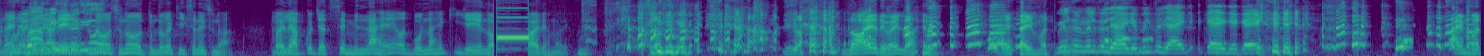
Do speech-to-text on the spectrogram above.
है नहीं नहीं अरे सुनो सुनो तुम लोगों ने ठीक से नहीं सुना। पहले हम्म। आपको जज से मिलना है और बोलना है कि ये ये लॉयर है हमारे। लॉयर है भाई लॉयर भाई मत बिल्कुल बिल्कुल जाएँगे बिल्कुल जाएँगे कहेंगे कहेंगे। भाई मत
